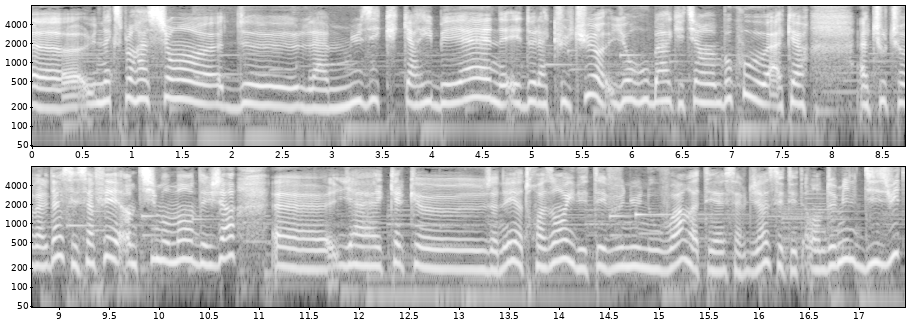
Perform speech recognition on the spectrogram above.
euh, une exploration euh, de la musique caribéenne et de la culture yoruba qui tient beaucoup à cœur à Chucho Valdés et ça fait un petit moment déjà. Euh, il y a quelques années, il y a trois ans, il était venu nous voir à TSF Jazz, c'était en 2018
